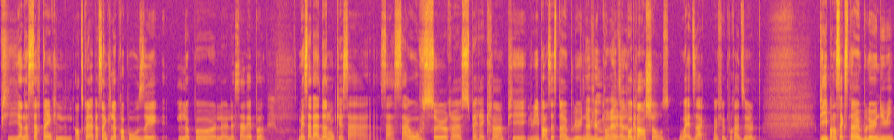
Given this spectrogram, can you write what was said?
Puis il y en a certains qui... En tout cas, la personne qui l'a proposé l'a pas, le, le savait pas. Mais ça la donne que ça, ça, ça ouvre sur euh, super écran. Puis lui, il pensait que c'était un bleu nuit, qu'on verrait pas grand-chose. Ouais, exact. Un film pour adultes. Puis il pensait que c'était un bleu nuit,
